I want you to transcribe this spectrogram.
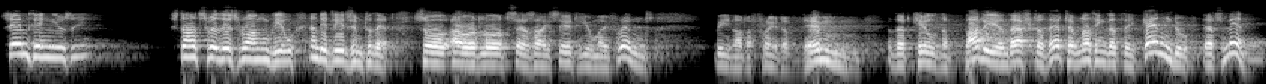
Same thing, you see. Starts with this wrong view, and it leads him to that. So our Lord says, I say to you, my friends, be not afraid of them that kill the body, and after that have nothing that they can do. That's men.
